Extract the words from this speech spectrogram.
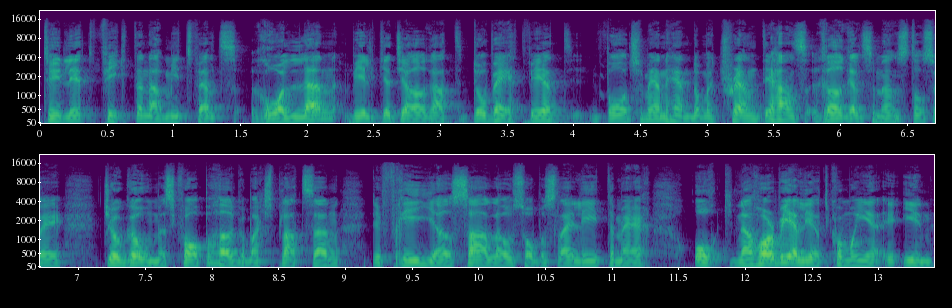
tydligt fick den där mittfältsrollen, vilket gör att då vet vi att vad som än händer med Trent i hans rörelsemönster så är Joe Gomez kvar på högerbacksplatsen, det frigör Salah och Soboslaj lite mer. Och när Harvey Elliott kommer in, in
